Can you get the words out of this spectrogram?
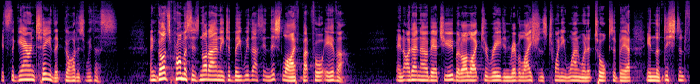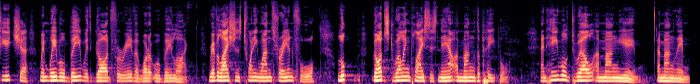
It's the guarantee that God is with us. And God's promise is not only to be with us in this life, but forever. And I don't know about you, but I like to read in Revelations 21 when it talks about in the distant future when we will be with God forever, what it will be like. Revelations 21 3 and 4. Look, God's dwelling place is now among the people, and he will dwell among you, among them.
